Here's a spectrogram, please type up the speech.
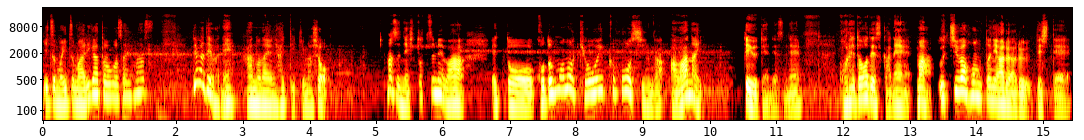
いつもいつもありがとうございます。ではではね、あの内容に入っていきましょう。まずね、一つ目は、えっと、子供の教育方針が合わないっていう点ですね。これどうですかね？まあ、うちは本当にあるあるでして、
